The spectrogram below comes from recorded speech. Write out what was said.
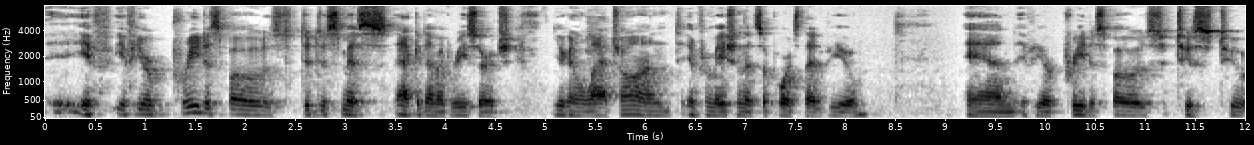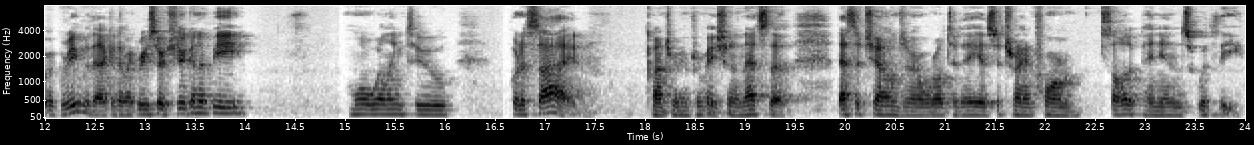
if if you're predisposed to dismiss academic research, you're going to latch on to information that supports that view. And if you're predisposed to to agree with academic research, you're going to be more willing to put aside contrary information. And that's the that's the challenge in our world today is to try and form solid opinions with the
